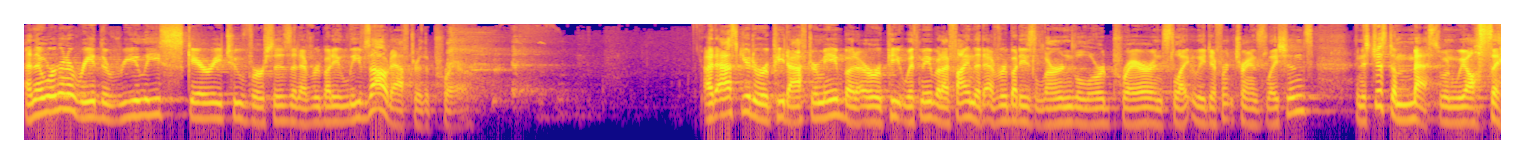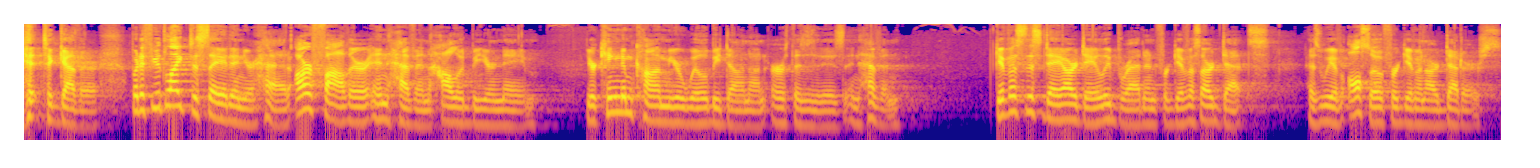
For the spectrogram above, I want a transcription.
and then we're going to read the really scary two verses that everybody leaves out after the prayer. I'd ask you to repeat after me, but or repeat with me, but I find that everybody's learned the Lord prayer in slightly different translations, and it's just a mess when we all say it together. But if you'd like to say it in your head, Our Father in heaven, hallowed be your name. Your kingdom come, your will be done on earth as it is in heaven. Give us this day our daily bread and forgive us our debts, as we have also forgiven our debtors.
